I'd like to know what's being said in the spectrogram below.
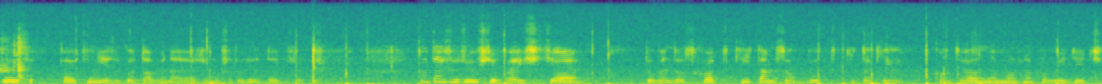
To, to jeszcze nie jest gotowe na razie, muszę tutaj dać rzeczy. Tutaj jest oczywiście wejście, tu będą schodki, tam są budki takie kontrolne można powiedzieć.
